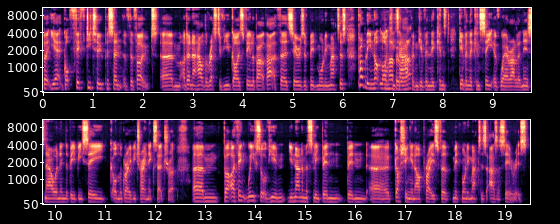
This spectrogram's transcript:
but yet got fifty two percent of the vote. Um, I don't know how the rest of you guys feel about that. A third series of Mid Morning Matters, probably not likely to with that. happen given the con- given the conceit of where Alan is now and in the BBC on the gravy train, etc. Um, but I think we've sort of un- unanimously been been uh, gushing in our praise for Mid Morning Matters as a series.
